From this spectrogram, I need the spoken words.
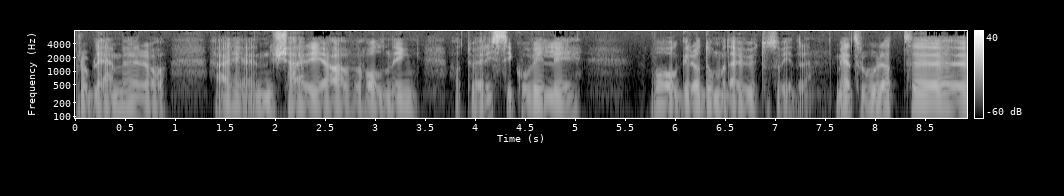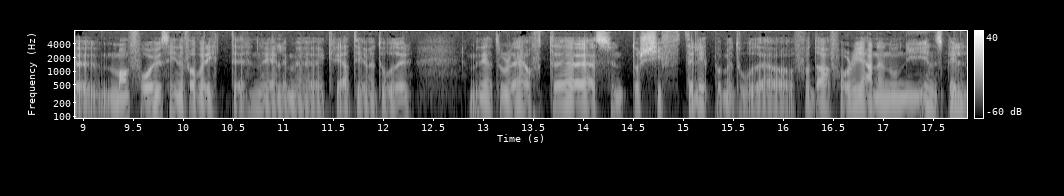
problemer, og er nysgjerrig av holdning, at du er risikovillig, våger å dumme deg ut osv. Men jeg tror at uh, man får jo sine favoritter når det gjelder med kreative metoder. Men jeg tror det er ofte er sunt å skifte litt på metode, for da får du gjerne noen nye innspill.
